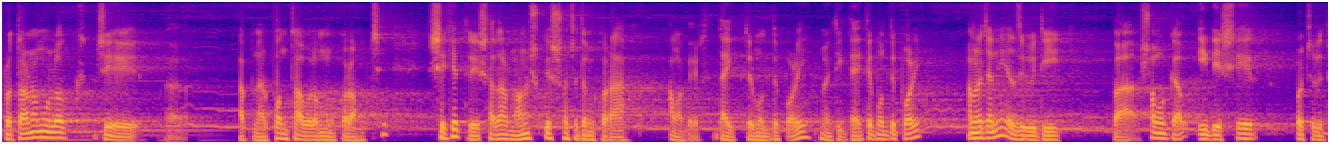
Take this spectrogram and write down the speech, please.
প্রতারণামূলক যে আপনার পন্থা অবলম্বন করা হচ্ছে, সেক্ষেত্রে সাধারণ মানুষকে সচেতন করা আমাদের দায়িত্বের মধ্যে পড়ে, নৈতিক দায়িত্বের মধ্যে পড়ে। আমরা জানি এলজিবিটি বা সমকাল এই দেশের প্রচলিত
